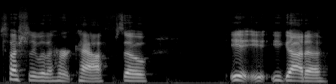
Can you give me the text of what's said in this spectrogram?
especially with a hurt calf. So it, you gotta,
